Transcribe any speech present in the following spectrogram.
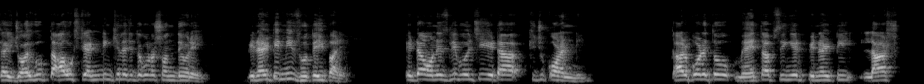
তাই জয়গুপ্তা আউটস্ট্যান্ডিং খেলে যেতে কোনো সন্দেহ নেই। পেনাল্টি মিস হতেই পারে। এটা অনেস্টলি বলছি, এটা কিছু করার নেই। তারপরে তো মেহতাব সিং এর পেনাল্টি লাস্ট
